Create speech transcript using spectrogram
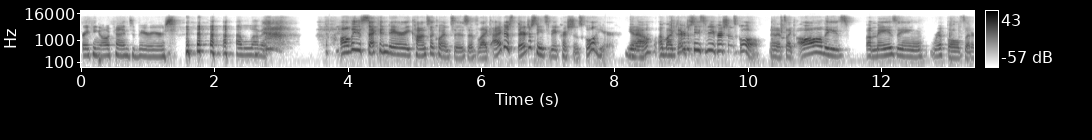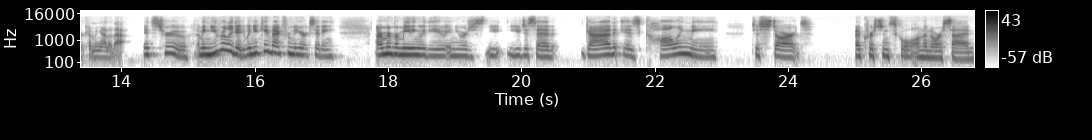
breaking all kinds of barriers. I love it. All these secondary consequences of like, I just, there just needs to be a Christian school here. You yeah. know, I'm like, there just needs to be a Christian school. And it's like all these amazing ripples that are coming out of that. It's true. I mean, you really did. When you came back from New York City, I remember meeting with you and you were just, you, you just said, God is calling me to start a Christian school on the north side.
